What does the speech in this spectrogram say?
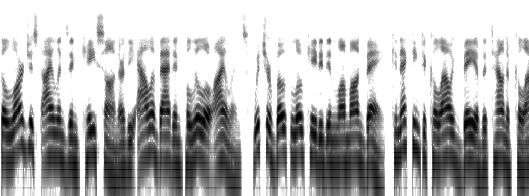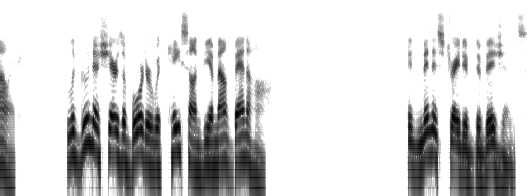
The largest islands in Quezon are the Alabat and Polillo Islands, which are both located in Lamon Bay, connecting to Calauag Bay of the town of Calauag. Laguna shares a border with Quezon via Mount Banahaw. Administrative divisions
